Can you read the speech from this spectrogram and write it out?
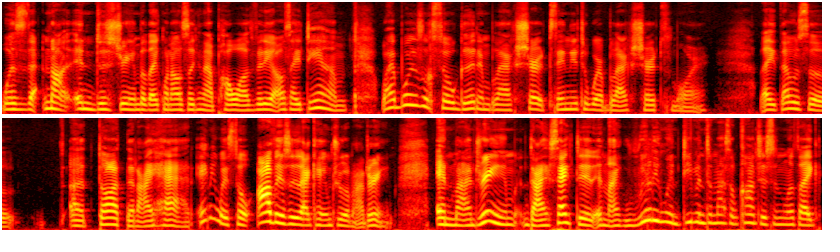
was that not in this dream, but like when I was looking at Paul Wall's video, I was like, damn, white boys look so good in black shirts. They need to wear black shirts more. Like that was a a thought that I had. Anyway, so obviously that came true in my dream. And my dream dissected and like really went deep into my subconscious and was like,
